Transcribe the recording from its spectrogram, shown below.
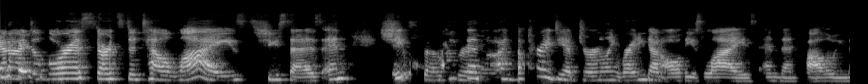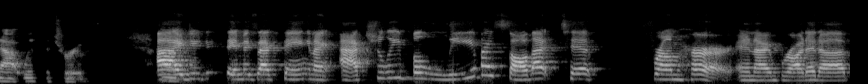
yeah, Dolores starts to tell lies, she says. And she so I loved her idea of journaling, writing down all these lies and then following that with the truth. I um, do the same exact thing. And I actually believe I saw that tip from her and I brought it up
